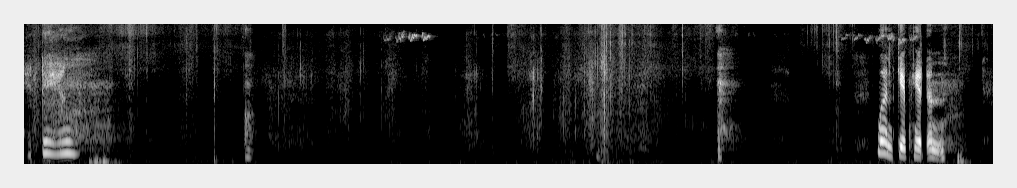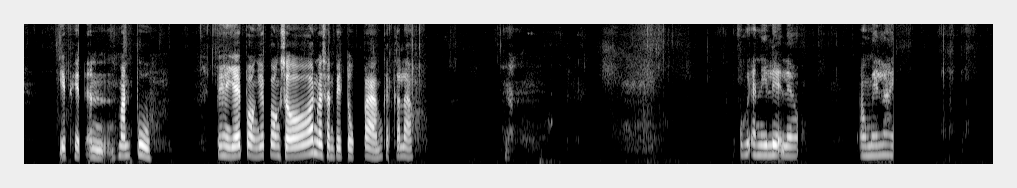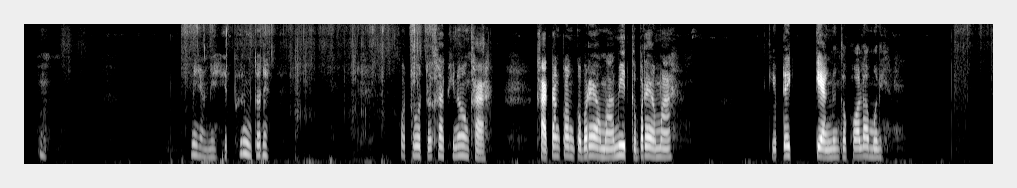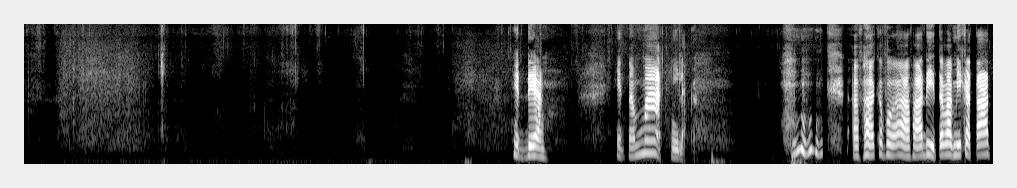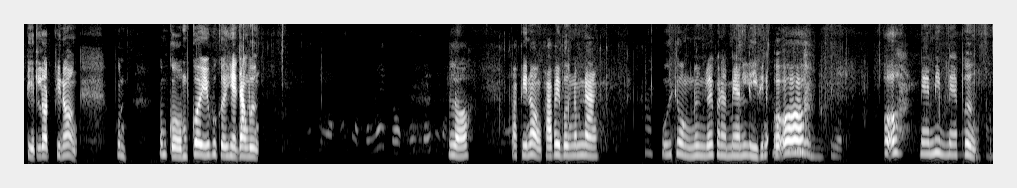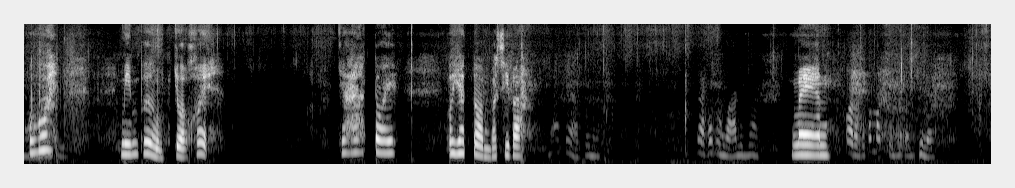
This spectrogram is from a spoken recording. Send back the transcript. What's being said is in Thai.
เห็ดแดง เหมือนเก็บเห็ดอัน เก็บเห็ดอันมันปูไปให้ยายปองยายปองสอนว่าฉันไปตกป่ามอนกันก็แล้วอุ้ยอันนี้เละแล้ว เอาไม่ไล่อืมมีอย่างนี้เห็ดพึ่งตัวนี้ขอโทษเด้อค่ะ พี่น้องค่ะ ขาตั้งกล้องก็บ่ได้เอามา มีดก็บ่ได้เอามา เก็บได้แกงหนึ่งก็พอแล้วมือนี้ เห็ดแดง เห็ดน้ำมากนี่แหละ อาพาก็เพาะอาพาดีแต่ว่ามีกระตาติดรถพี่น้องพุ่นก้มโกมกล้วยอยู่ผู้เคยเห็ดยางเบึงเหรอพาพี่น้องพาไปเบิ่งน้ำนาง อุ้ยดวงหนึ่งเลยพะนแม่นหลีพี่น้องโอ้โอ้โอ้แม่มิมแม่เพิ่งโอ้ยมิมเพิ่งจาะค่อยยาต่อยโอ้ยยาตอมบาสิวะแต่เขาเป็นหวานนิดหน่อยแมนก่อนเราก็มากินให้กันทีละ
